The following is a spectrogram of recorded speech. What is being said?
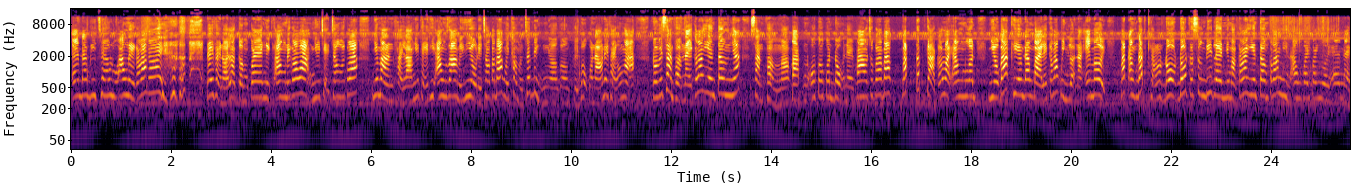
em đang đi treo lũ ong này các bác ơi. Đây phải nói là cầm que nghịch ong đấy các bạn Như trẻ trâu ấy các bác Nhưng mà phải làm như thế thì ong ra mới nhiều Để cho các bác mới thẩm được chất định ờ, cái bộ quần áo này phải không ạ? Đối với sản phẩm này các bác yên tâm nhé Sản phẩm ờ, bạt ô tô quân đội này bao cho các bác bắt tất cả các loại ong luôn. Nhiều bác khi em đăng bài lên các bác bình luận là Em ơi bắt ong đất khéo nó đốt, đốt cho sưng đít lên. Nhưng mà các bác yên tâm các bác nhìn ong vây quanh người em này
